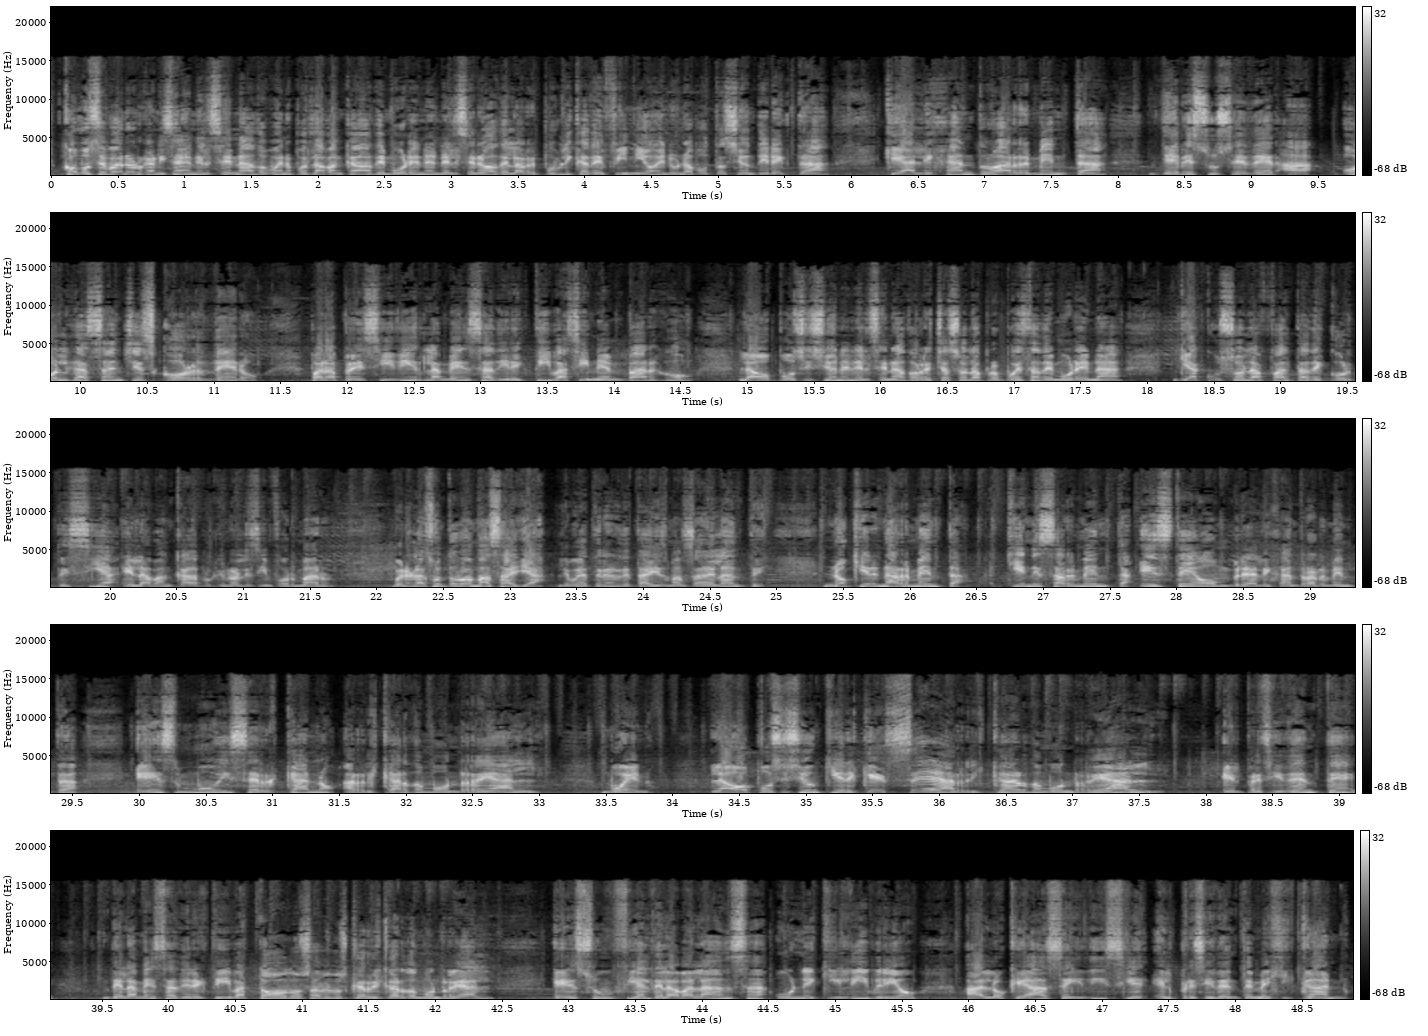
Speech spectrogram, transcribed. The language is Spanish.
¿Cómo se van a organizar en el Senado? Bueno, pues la bancada de Morena en el Senado de la República definió en una votación directa que Alejandro Armenta debe suceder a Olga Sánchez Cordero para presidir la mesa directiva. Sin embargo, la oposición en el Senado rechazó la propuesta de Morena y acusó la falta de cortesía en la bancada porque no les informaron. Bueno, el asunto va más allá. Le voy a tener detalles más adelante. No quieren Armenta. ¿Quién es Armenta? Este hombre, Alejandro Armenta, es muy cercano a Ricardo Monreal. Bueno, la oposición quiere que sea Ricardo Monreal el presidente de la mesa directiva. Todos sabemos que Ricardo Monreal es un fiel de la balanza, un equilibrio a lo que hace y dice el presidente mexicano.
